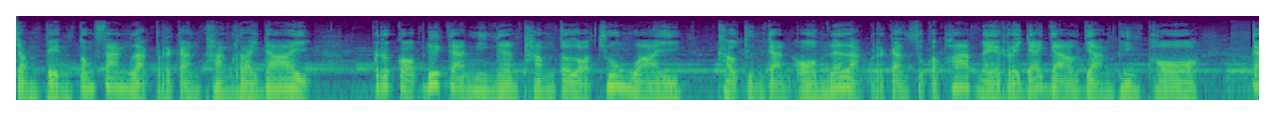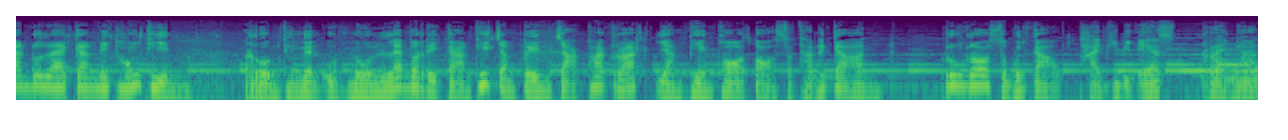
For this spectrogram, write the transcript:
จำเป็นต้องสร้างหลักประกันทางรายได้ ประกอบด้วยการมีงานทำตลอดช่วงวัย เข้าถึงการออมและหลักประกันสุขภาพในระยะยาวอย่างเพียงพอ การดูแลกันในท้องถิ่น รวมถึงเงินอุดหนุนและบริการที่จำเป็นจากภาครัฐอย่างเพียงพอต่อสถานการณ์ รุ่งโรจน์สมุนเก่า ไทย PBS รายงาน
